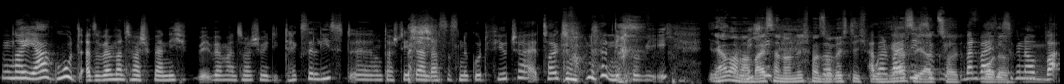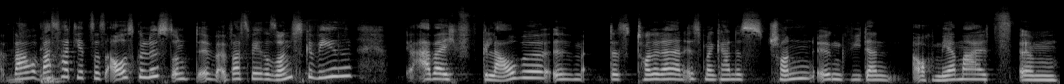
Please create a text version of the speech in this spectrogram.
Naja, gut. Also wenn man zum Beispiel nicht, wenn man zum Beispiel die Texte liest äh, und da steht dann, dass es eine Good Future erzeugt wurde, nicht so wie ich. Ja, aber man weiß ja noch nicht mal so richtig, woher sie so, erzeugt man wurde. Man weiß nicht so genau, wa, wa, was hat jetzt das ausgelöst und äh, was wäre sonst gewesen. Aber ich glaube, ähm, das Tolle daran ist, man kann das schon irgendwie dann auch mehrmals ähm,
